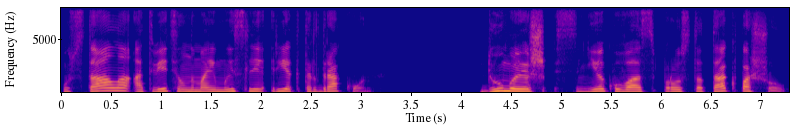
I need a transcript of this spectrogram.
Устало ответил на мои мысли ректор-дракон — Думаешь, снег у вас просто так пошел?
